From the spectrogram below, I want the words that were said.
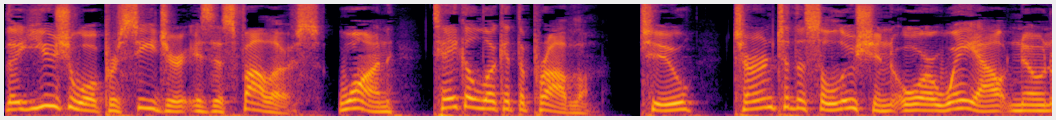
The usual procedure is as follows 1. Take a look at the problem. 2. Turn to the solution or way out known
